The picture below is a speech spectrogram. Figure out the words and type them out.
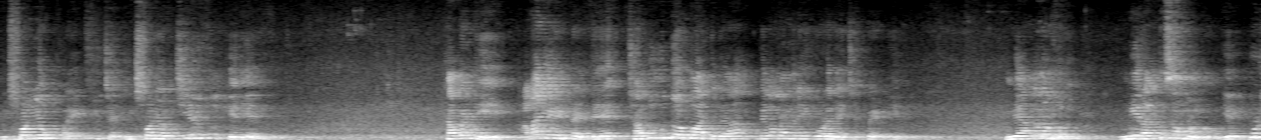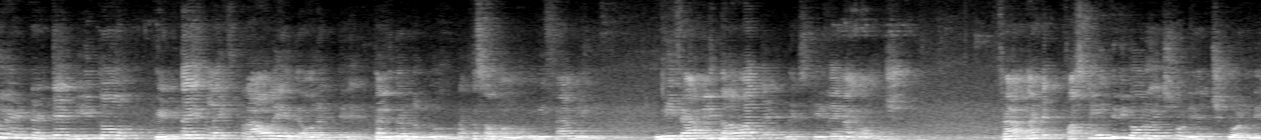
It's for your bright future. It's for your cheerful career. కాబట్టి అలాగే ఏంటంటే చదువుతో పాటుగా పిల్లలందరికీ కూడా నేను చెప్పేది మీ అన్నదమ్ములు మీ రక్త సంబంధం ఎప్పుడు ఏంటంటే మీతో ఎంటైర్ లైఫ్ ట్రావెల్ అయ్యేది ఎవరంటే తల్లిదండ్రులు రక్త సంబంధం మీ ఫ్యామిలీ మీ ఫ్యామిలీ తర్వాతే నెక్స్ట్ ఏదైనా కావచ్చు ఫ్యామిలీ అంటే ఫస్ట్ ఇంటిని గౌరవించడం నేర్చుకోండి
